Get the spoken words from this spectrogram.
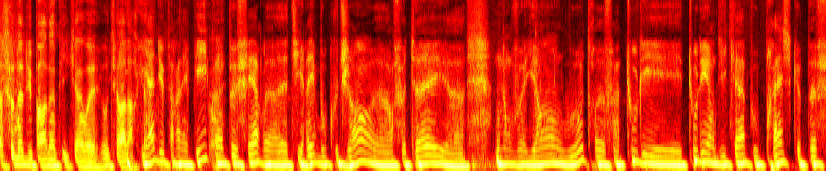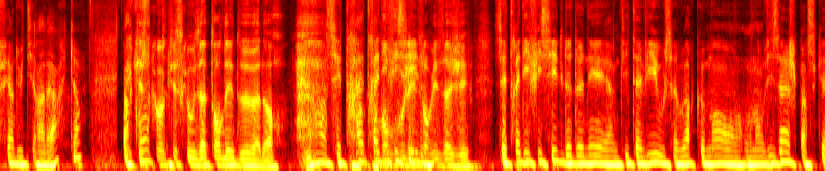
Parce qu'on a du paralympique, hein, ouais, au tir à l'arc. Il y a du paralympique, Ouais. on peut faire euh, tirer beaucoup de gens euh, en fauteuil, euh, non-voyants ou autres. Enfin, tous les, tous les handicaps ou presque peuvent faire du tir à l'arc. Par Et qu'est-ce que, qu'est-ce que vous attendez d'eux alors? Ah, c'est très très Comment difficile. C'est très difficile de donner un petit avis ou savoir comment on envisage parce que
